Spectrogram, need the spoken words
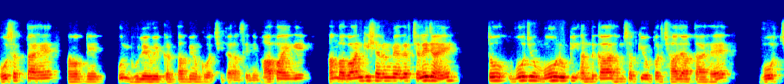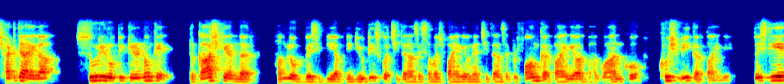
हो सकता है। हम अपने उन भूले हुए कर्तव्यों को अच्छी तरह से निभा पाएँगे। हम भगवान की शरण में अगर चले जाएँ तो वो जो मोह रूपी अंधकार हम सबके ऊपर छा जाता है, वो छट जाएगा। सूर्य रूपी किरणों के प्रकाश के अंदर हम लोग बेसिकली अपनी ड्यूटीज़ को अच्छी तरह से समझ पाएँगे, उन्हें अच्छी तरह से परफॉर्म कर पाएँगे और भगवान को खुश भी कर पाएँगे। तो इसलिए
